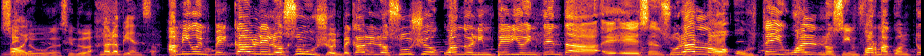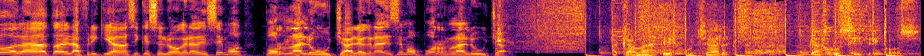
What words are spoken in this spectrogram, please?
Sin voy. duda, sin duda. No lo pienso. Amigo, impecable lo suyo, impecable lo suyo. Cuando el imperio intenta eh, eh, censurarlo, usted igual nos informa con toda la data de la friqueada. Así que se lo agradecemos por la lucha, le agradecemos por la lucha. Acabas de escuchar Gajos Cítricos.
